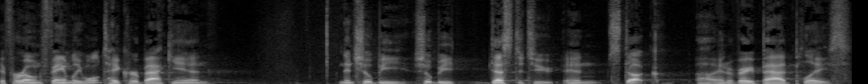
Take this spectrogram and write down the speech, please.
if her own family won't take her back in then she'll be, she'll be destitute and stuck uh, in a very bad place.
